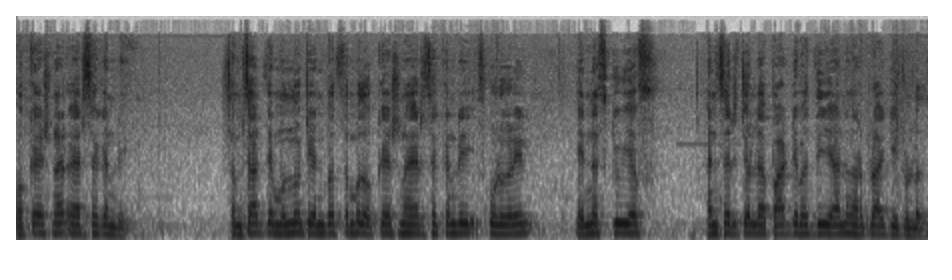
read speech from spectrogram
വൊക്കേഷണൽ ഹയർ സെക്കൻഡറി. സംസ്ഥാനത്തെ മുന്നൂറ്റി എൺപത്തൊമ്പത് വൊക്കേഷണൽ ഹയർ സെക്കൻഡറി സ്കൂളുകളിൽ എൻ എസ് ക്യു എഫ് അനുസരിച്ചുള്ള പാഠ്യപദ്ധതിയാണ് നടപ്പിലാക്കിയിട്ടുള്ളത്.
